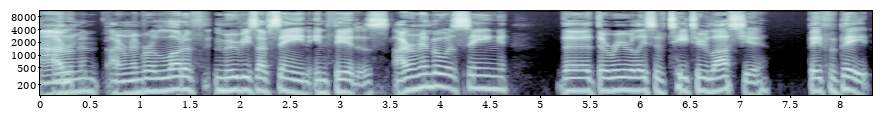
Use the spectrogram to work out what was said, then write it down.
Um, I remember. I remember a lot of movies I've seen in theaters. I remember was seeing the the re release of T two last year, beat for beat.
